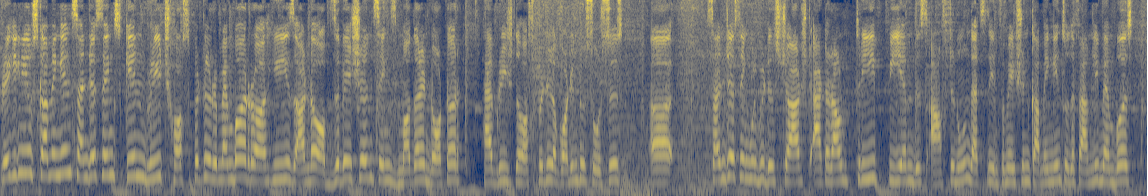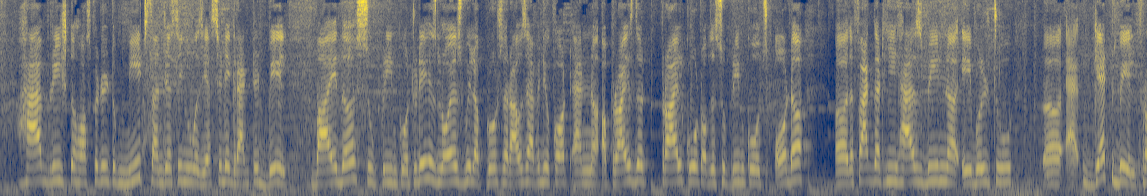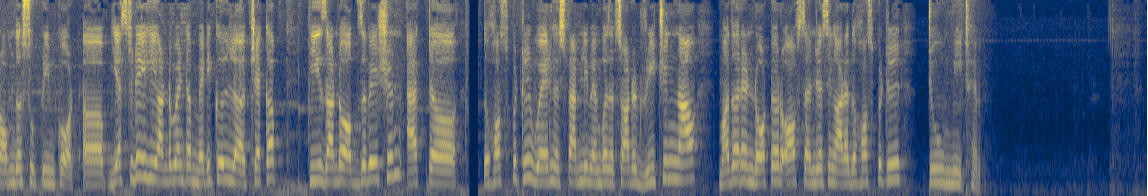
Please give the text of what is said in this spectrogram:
Breaking news coming in Sanjay Singh's Skin Reach Hospital. Remember, uh, he is under observation. Singh's mother and daughter have reached the hospital. According to sources, uh, Sanjay Singh will be discharged at around 3 p.m. this afternoon. That's the information coming in. So the family members have reached the hospital to meet Sanjay Singh, who was yesterday granted bail by the Supreme Court. Today, his lawyers will approach the Rouse Avenue Court and uh, apprise the trial court of the Supreme Court's order. Uh, the fact that he has been uh, able to get bail from the Supreme Court. Uh, yesterday, he underwent a medical uh, checkup. He is under observation at uh, the hospital where his family members have started reaching now. Mother and daughter of Sanjay Singh are at the hospital to meet him.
